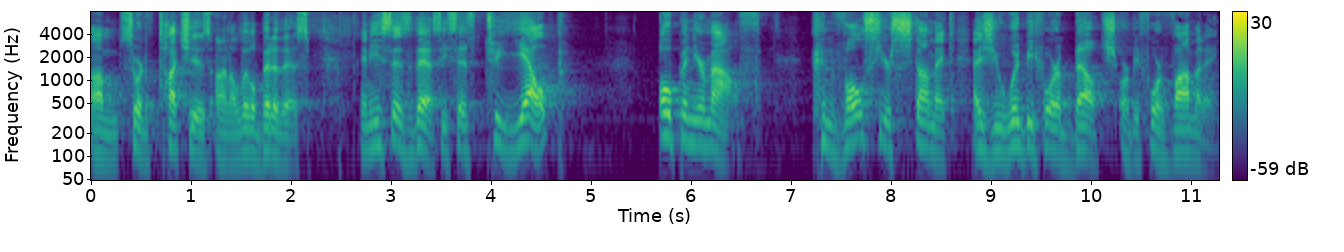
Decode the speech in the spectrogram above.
um, sort of touches on a little bit of this. And he says this he says, To yelp, open your mouth, convulse your stomach as you would before a belch or before vomiting.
